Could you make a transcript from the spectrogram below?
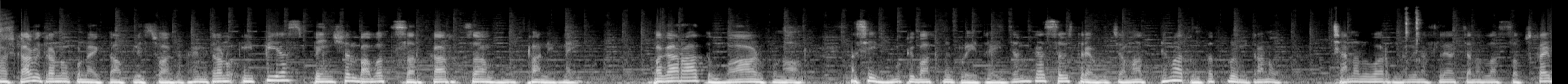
नमस्कार मित्रांनो पुन्हा एकदा आपले स्वागत आहे. मित्रांनो ई पी एस पेन्शनबाबत सरकारचा मोठा निर्णय. पगारात वाढ होणार अशी मोठी बातमी पुढे येत आहे. जनता सविस्तर आवडीच्या माध्यमातून तत्पूर्वी मित्रांनो चॅनलवर नवीन असल्या चॅनलला सबस्क्राईब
